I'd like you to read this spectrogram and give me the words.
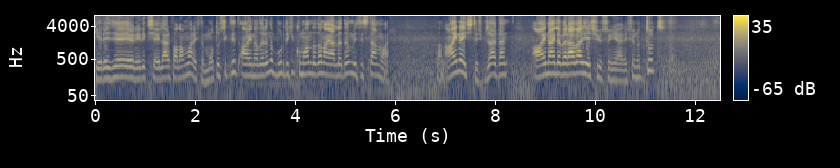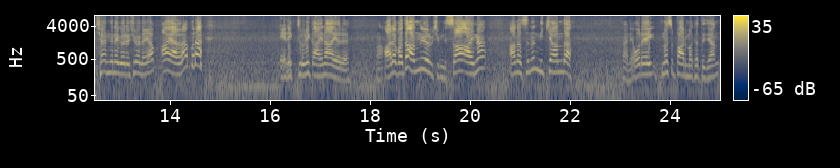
geleceğe yönelik şeyler falan var işte. Motosiklet aynalarını buradaki kumandadan ayarladığım bir sistem var. Lan ayna işte. Zaten aynayla beraber yaşıyorsun yani. Şunu tut. Kendine göre şöyle yap. Ayarla bırak. Elektronik ayna ayarı. Arabada anlıyorum şimdi. Sağ ayna anasının nikahında. Hani oraya nasıl parmak atacaksın,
